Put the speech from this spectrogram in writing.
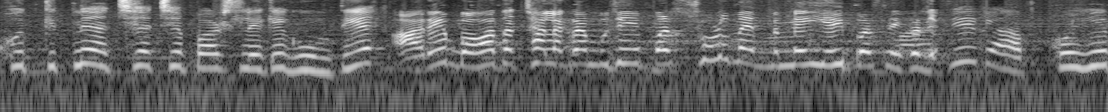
खुद कितने अच्छे अच्छे पर्स लेके घूमती है? अरे बहुत अच्छा लग रहा है मुझे ये पर्स। छोड़ो मैं मैं यही पर्स लेकर ठीक है आपको ये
